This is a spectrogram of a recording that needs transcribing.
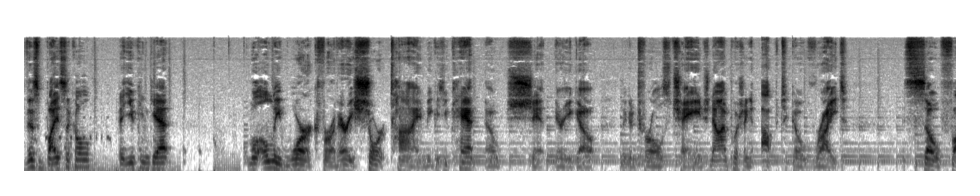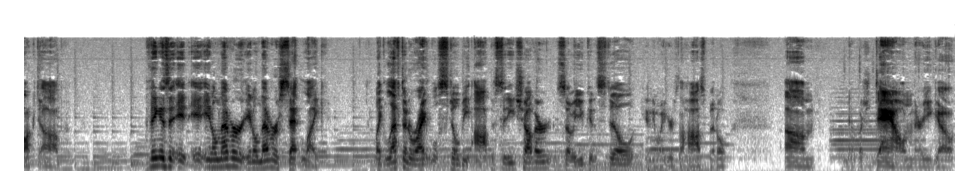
this bicycle that you can get will only work for a very short time because you can't... Oh, shit. There you go. The controls change. Now I'm pushing up to go right. It's so fucked up. The thing is, it, it it'll never it'll never set like like left and right will still be opposite each other, so you can still anyway. Here's the hospital. Um, push down. There you go.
